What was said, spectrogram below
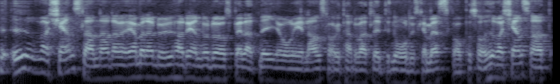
Hur var känslan? När det, jag menar du hade ändå då spelat nio år i landslaget, hade varit lite nordiska mästerskap och så. Hur var känslan att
